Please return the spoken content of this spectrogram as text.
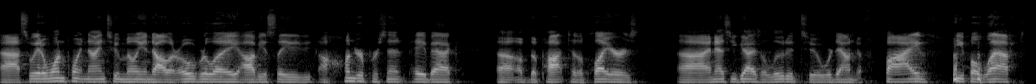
Uh, so we had a 1.92 million dollar overlay. Obviously, 100% payback uh, of the pot to the players. Uh, and as you guys alluded to, we're down to five people left.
